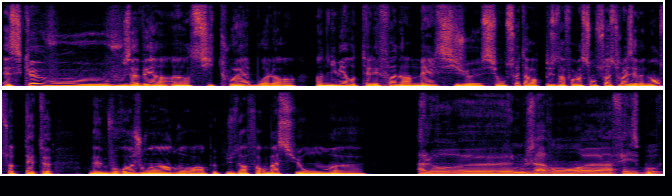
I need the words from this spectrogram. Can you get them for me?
Est-ce que vous, vous avez un, site web ou alors un, numéro de téléphone, un mail si, je, si on souhaite avoir plus d'informations, soit sur les événements, soit peut-être même vous rejoindre ou avoir un peu plus d'informations Alors, nous avons un Facebook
